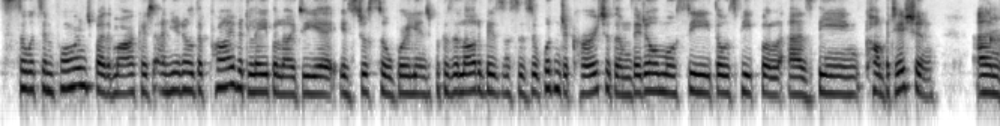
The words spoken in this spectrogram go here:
so it's informed by the market. And, you know, the private label idea is just so brilliant because a lot of businesses, it wouldn't occur to them. They'd almost see those people as being competition. And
